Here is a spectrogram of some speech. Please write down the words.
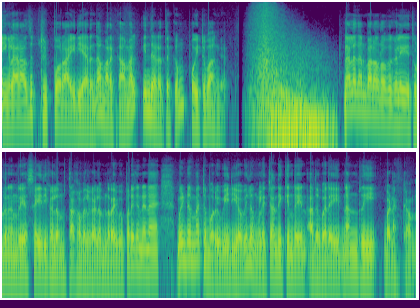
நீங்கள் யாராவது ட்ரிப் போகிற ஐடியா இருந்தால் மறக்காமல் இந்த இடத்துக்கும் போயிட்டு வாங்க. நல்ல அன்பான உறவுகளே இத்துடன் இன்றைய செய்திகளும் தகவல்களும் நிறைவு பெறுகின்றன. மீண்டும் மற்றும் ஒரு வீடியோவில் உங்களை சந்திக்கின்றேன். அதுவரை நன்றி வணக்கம்.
